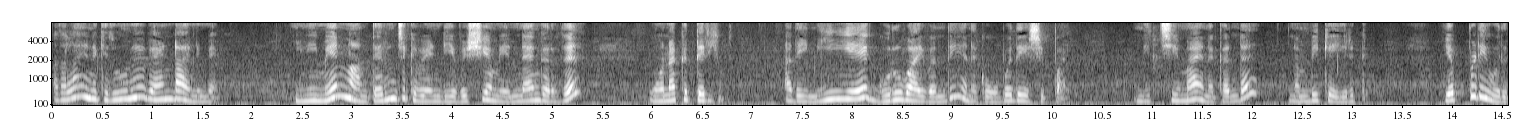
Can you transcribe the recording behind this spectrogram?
அதெல்லாம் எனக்கு எதுவுமே வேண்டாம் இனிமேல் இனிமேல் நான் தெரிஞ்சுக்க வேண்டிய விஷயம் என்னங்கிறது உனக்கு தெரியும். அதை நீயே குருவாய் வந்து எனக்கு உபதேசிப்பாய். நிச்சயமாக எனக்கு அந்த நம்பிக்கை இருக்குது எப்படி ஒரு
